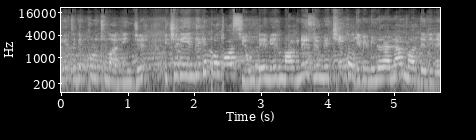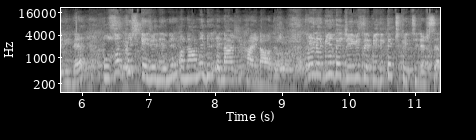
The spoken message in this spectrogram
üretilip kurutulan incir, içeriğindeki potasyum, demir, magnezyum ve çinko gibi mineraller maddeleriyle uzun kış gecelerinin önemli bir enerji kaynağıdır. Hele bir de cevizle birlikte tüketilirse.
